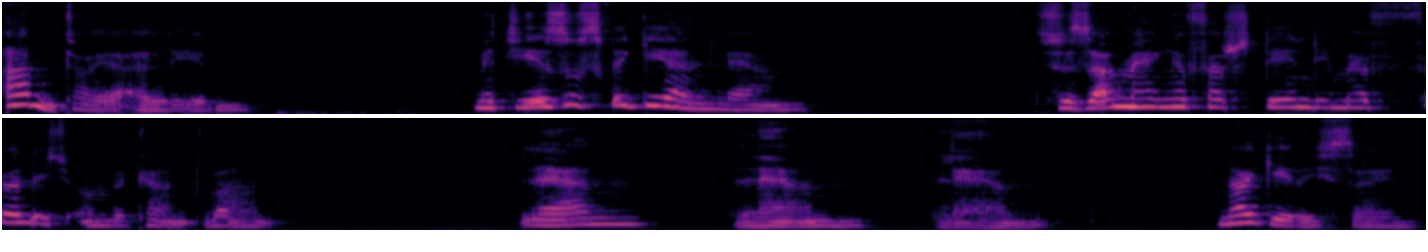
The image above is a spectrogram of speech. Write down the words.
Abenteuer erleben, mit Jesus regieren lernen, Zusammenhänge verstehen, die mir völlig unbekannt waren. Lernen, lernen, lernen, neugierig sein,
